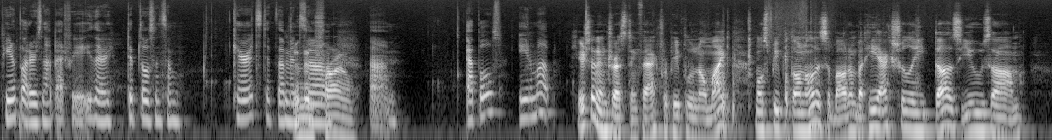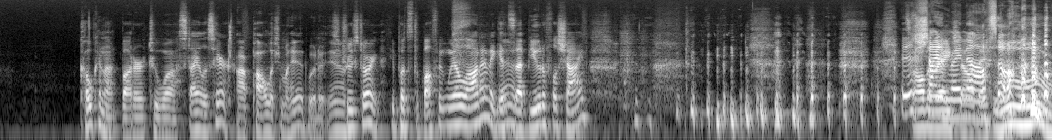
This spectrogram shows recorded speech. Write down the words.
Peanut butter is not bad for you either. Dip those in some carrots. Dip them in and then some fry them. apples. Eat them up. Here's an interesting fact for people who know Mike. Most people don't know this about him, but he actually does use um, coconut butter to uh, style his hair. I polish my head with it. Yeah. True story. He puts the buffing wheel on it. It gets Yeah. that beautiful shine. It is all the shining rage right now. So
